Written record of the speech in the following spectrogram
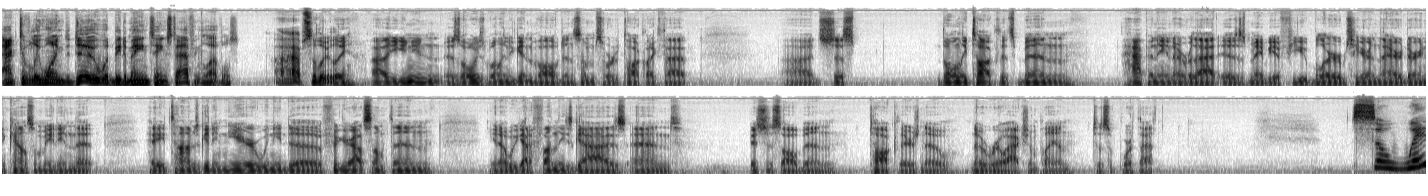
actively wanting to do, would be to maintain staffing levels. Uh, absolutely. Uh, the union is always willing to get involved in some sort of talk like that. Uh, it's just the only talk that's been happening over that is maybe a few blurbs here and there during a council meeting that, hey, time's getting near. We need to figure out something. You know, we got to fund these guys, and it's just all been talk. There's no no real action plan to support that. So when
